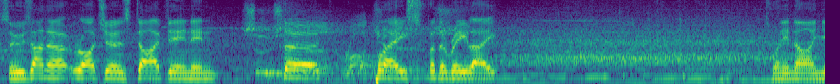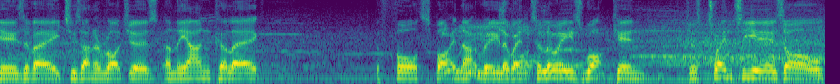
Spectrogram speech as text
Susannah Rodgers dived in in Susannah third Rodgers. place for the relay. 29 years of age, Susannah Rodgers, and the anchor leg. The fourth spot in that relay went to. Louise Watkin, just 20 years old.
